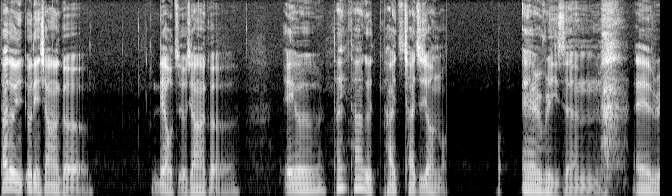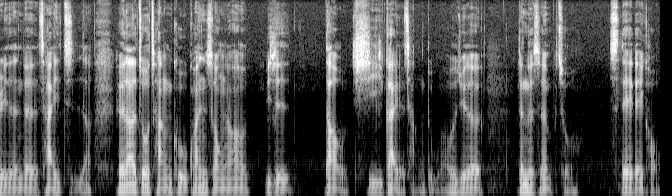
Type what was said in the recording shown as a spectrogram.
它都有点像那个料子，就像那个 Air，它它那个材材质叫什么？Airism。Every 人 的材质啊，可是它做长裤，宽松，然后一直到膝盖的长度啊，我就觉得真的是很不错。Stay Deco，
